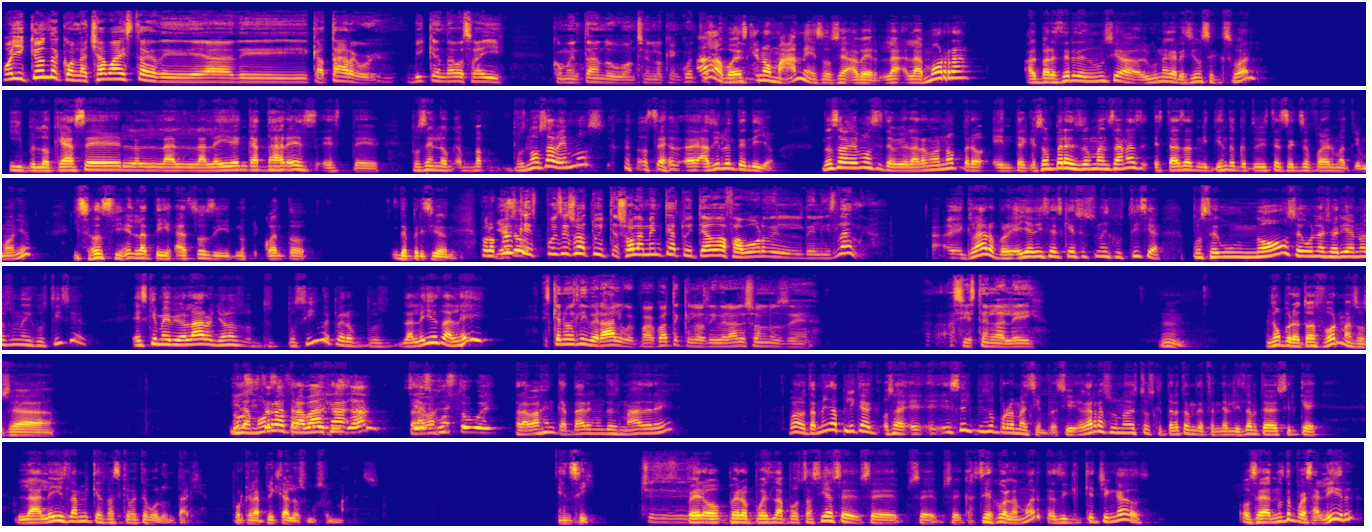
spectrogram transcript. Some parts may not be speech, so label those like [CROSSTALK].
Oye, ¿qué onda con la chava esta de, ah, de Qatar, güey? Vi que andabas ahí comentando, en lo que encuentras. Ah, pues es que no mames. O sea, a ver, la, la morra, al parecer, denuncia alguna agresión sexual. Y pues lo que hace la, la, ley de en Qatar es, este, pues en lo pues no sabemos. [LAUGHS] o sea, así lo entendí yo. No sabemos si te violaron o no, pero entre que son peras y son manzanas, estás admitiendo que tuviste sexo fuera del matrimonio y son 100 latigazos y no sé cuánto de prisión. Pero lo peor es que después de eso ha solamente ha tuiteado a favor del, del Islam. Ah, eh, claro, pero ella dice es que eso es una injusticia. Pues según no, según la Sharia no es una injusticia. Es que me violaron, yo no, pues, pues sí, güey, pero pues la ley es la ley. Es que no es liberal, güey. Acuérdate que los liberales son los de así está en la ley. Mm. No, pero de todas formas, o sea. Y la morra trabaja. es justo, güey. Trabaja en Qatar en un desmadre. Bueno, también aplica, o sea, e, e, es el mismo problema de siempre. Si agarras uno de estos que tratan de defender el Islam, te va a decir que la ley islámica es básicamente voluntaria, porque la aplica a los musulmanes. En sí. Sí, sí, sí, pero, pero pues la apostasía se, se, se, se castiga con la muerte, así que qué chingados. O sea, no te puedes salir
